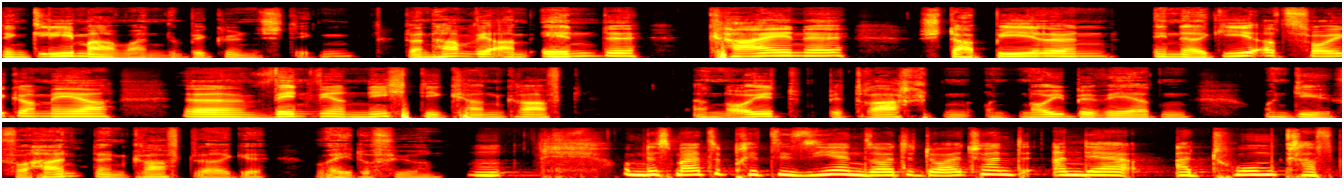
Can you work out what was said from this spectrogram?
den Klimawandel begünstigen, dann haben wir am Ende keine stabilen Energieerzeuger mehr, äh, wenn wir nicht die Kernkraft erneut betrachten und neu bewerten und die vorhandenen Kraftwerke weiterführen. Hm. Um das mal zu präzisieren, sollte Deutschland an der Atomkraft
